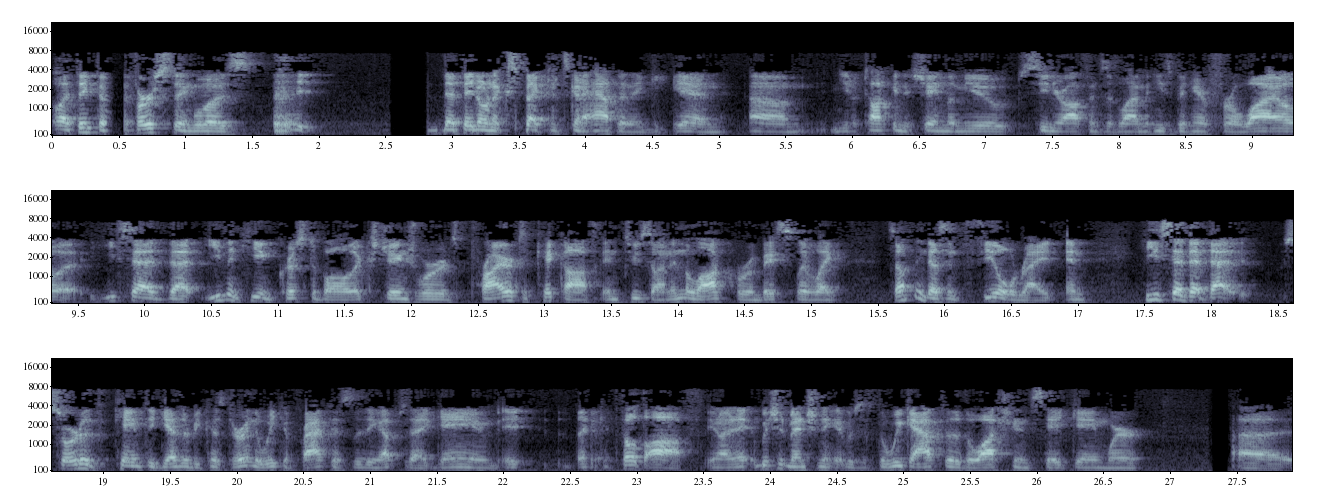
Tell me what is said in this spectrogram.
Well, I think the first thing was that they don't expect it's going to happen again. Um, you know, talking to Shane Lemieux, senior offensive lineman, he's been here for a while. He said that even he and Cristobal exchanged words prior to kickoff in Tucson in the locker room, basically like something doesn't feel right. And he said that that sort of came together because during the week of practice leading up to that game, it like it felt off. You know, and we should mention it, it was the week after the Washington State game where uh,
